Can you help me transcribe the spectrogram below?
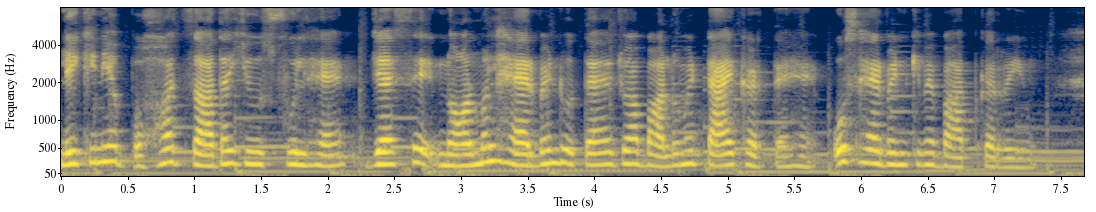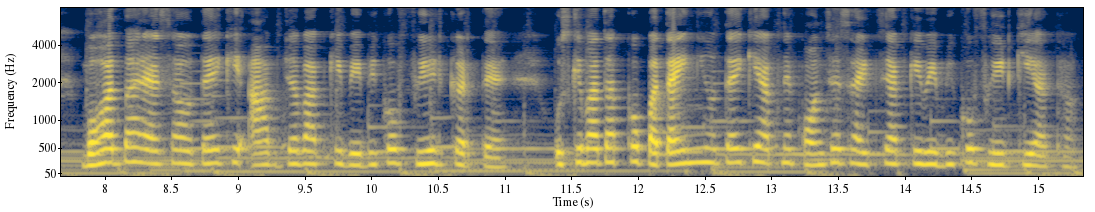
लेकिन ये बहुत ज़्यादा यूज़फुल है। जैसे नॉर्मल हेयर बैंड होता है जो आप बालों में टाई करते हैं। उस हेयर बैंड की मैं बात कर रही हूँ। बहुत बार ऐसा होता है कि आप जब आपके बेबी को फ़ीड करते हैं, उसके बाद आपको पता ही नहीं होता है कि आपने कौन से साइड से आपके बेबी को फ़ीड किया था।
